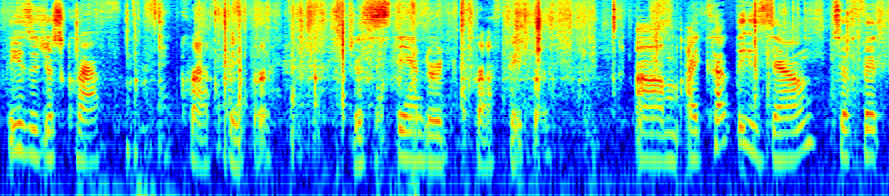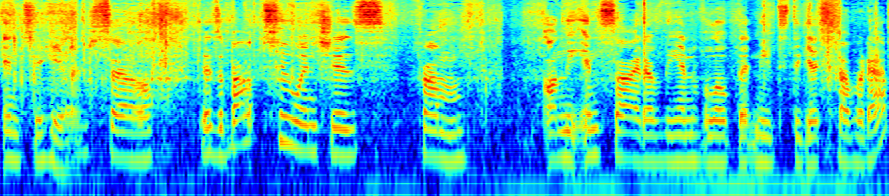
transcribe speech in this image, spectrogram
these are just craft, craft paper, just standard craft paper. Um, I cut these down to fit into here. So there's about two inches from on the inside of the envelope that needs to get covered up.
